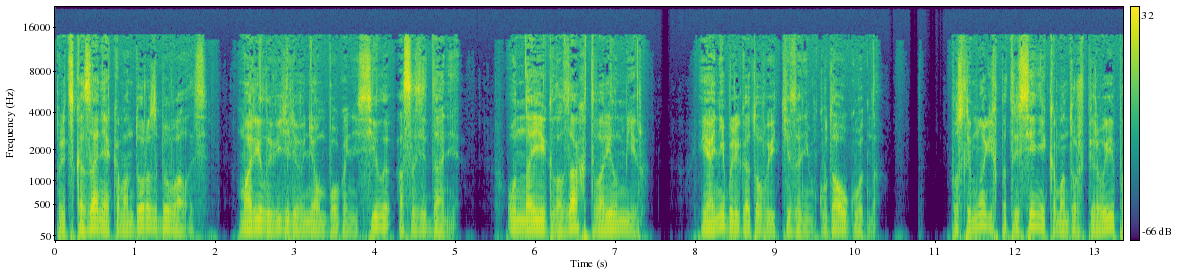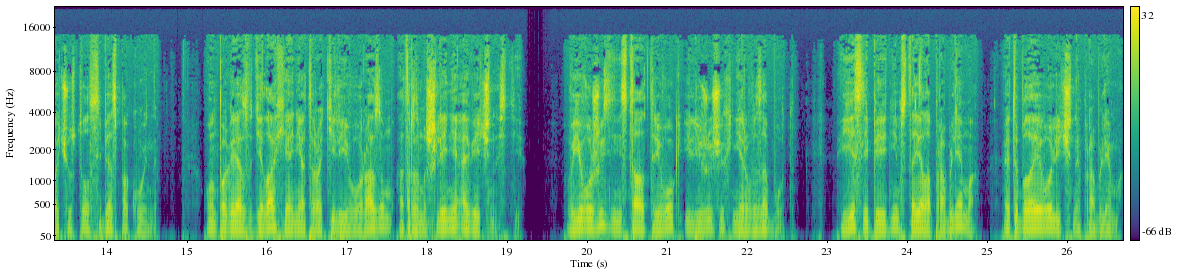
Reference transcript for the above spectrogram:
Предсказание командора сбывалось. Марилы видели в нем бога не силы, а созидания. Он на их глазах творил мир. И они были готовы идти за ним куда угодно. После многих потрясений командор впервые почувствовал себя спокойным. Он погряз в делах, и они отвратили его разум от размышления о вечности. В его жизни не стало тревог и лижущих нервы забот. Если перед ним стояла проблема, это была его личная проблема,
